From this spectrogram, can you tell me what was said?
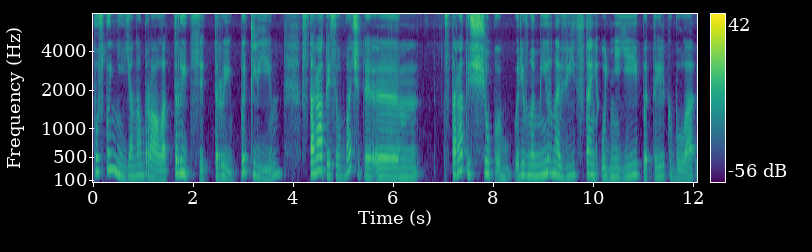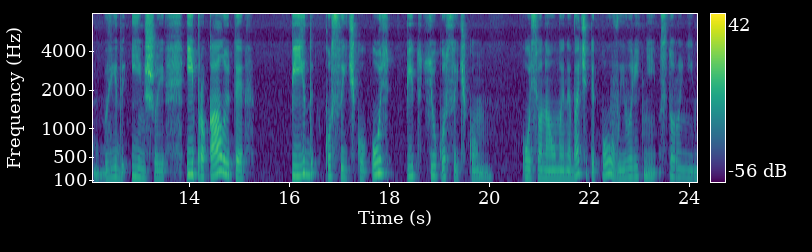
По спині я набрала 33 петлі. Старатися, от бачите, ем, старатись, щоб рівномірна відстань однієї петельки була від іншої. І прокалуйте під косичку, ось під цю косичку. Ось вона у мене, бачите, по виворітній стороні.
